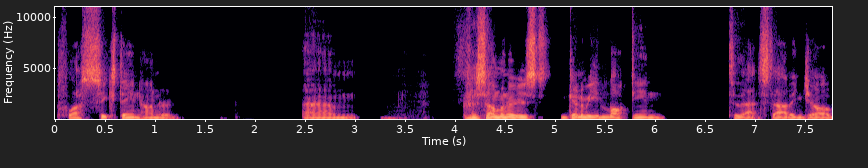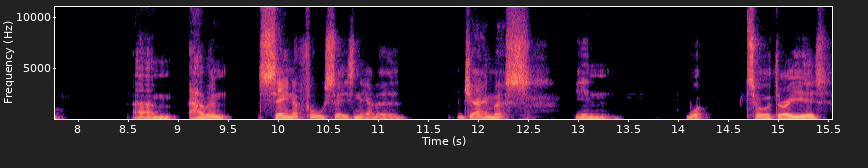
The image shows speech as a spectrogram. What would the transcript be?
plus sixteen hundred. Um, for someone who's going to be locked in to that starting job, um, haven't seen a full season out of Jameis in what two or three years.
